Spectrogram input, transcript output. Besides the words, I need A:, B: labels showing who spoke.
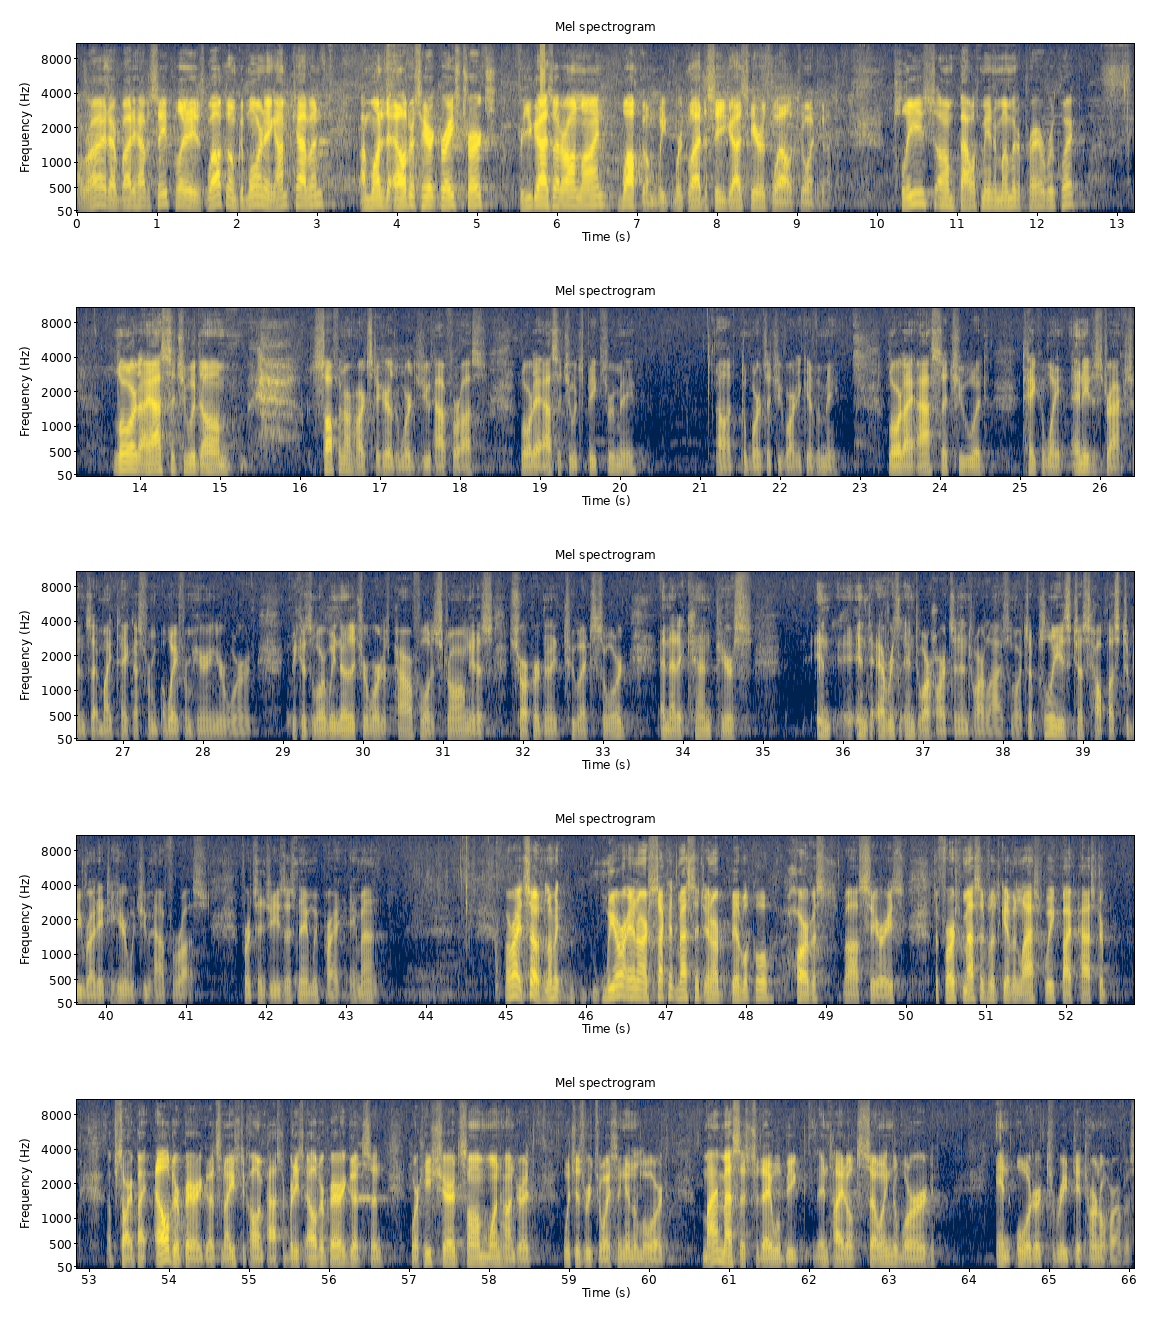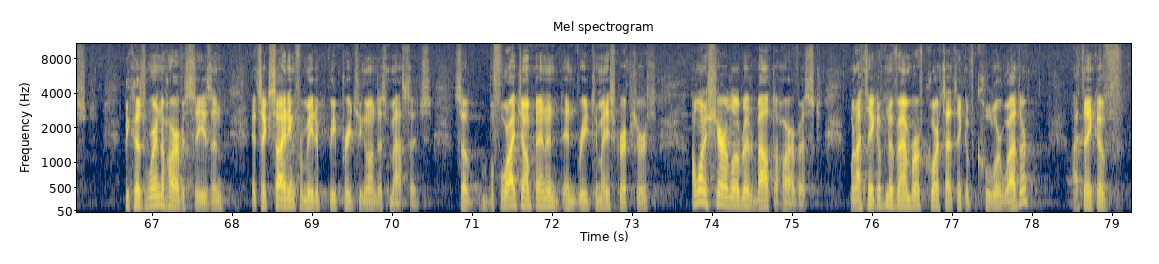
A: All right, everybody have a seat, please. Welcome. Good morning. I'm Kevin. I'm one of the elders here at Grace Church. For you guys that are online, welcome. We, are glad to see you guys here as well joining us. Please um, bow with me in a moment of prayer, real quick. Lord, I ask that you would um, soften our hearts to hear the words you have for us. Lord, I ask that you would speak through me, uh, the words that you've already given me. Lord, I ask that you would take away any distractions that might take us from, away from hearing your word. Because, Lord, we know that your word is powerful, it is strong, it is sharper than a two edged sword, and that it can pierce in, into, everything, into our hearts and into our lives, Lord. So please just help us to be ready to hear what you have for us. For it's in Jesus' name we pray. Amen. All right, so let me, we are in our second message in our biblical harvest uh, series. The first message was given last week by Pastor I'm sorry, by Elder Barry Goodson. I used to call him Pastor, but he's Elder Barry Goodson, where he shared Psalm 100, which is rejoicing in the Lord. My message today will be entitled Sowing the Word in Order to Reap the Eternal Harvest. Because we're in the harvest season, it's exciting for me to be preaching on this message. So before I jump in and, and read too many scriptures, I want to share a little bit about the harvest. When I think of November, of course, I think of cooler weather. I think of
